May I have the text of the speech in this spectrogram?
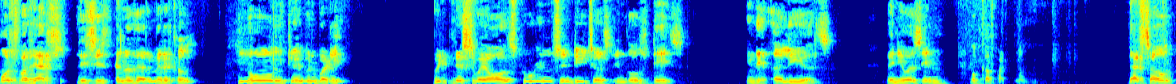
Most perhaps this is another miracle known to everybody, witnessed by all students and teachers in those days, in the early years when he was in Bukkapatnam. That's how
